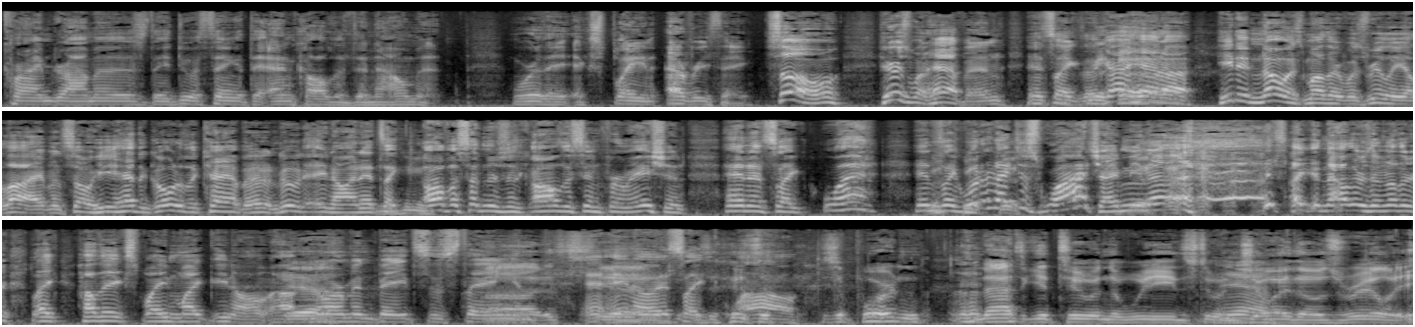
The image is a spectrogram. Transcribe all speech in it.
crime dramas, they do a thing at the end called a denouement. Where they explain everything. So here's what happened. It's like the guy had a he didn't know his mother was really alive, and so he had to go to the cabin and do it. You know, and it's like all of a sudden there's like all this information, and it's like what? And it's like what did I just watch? I mean, uh, it's like and now there's another like how they explain Mike, you know, how Yeah. Norman Bates's thing, Uh, and, and, yeah, you know, it's like it's, wow. it's important not to get too in the weeds to Yeah. enjoy those, really.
